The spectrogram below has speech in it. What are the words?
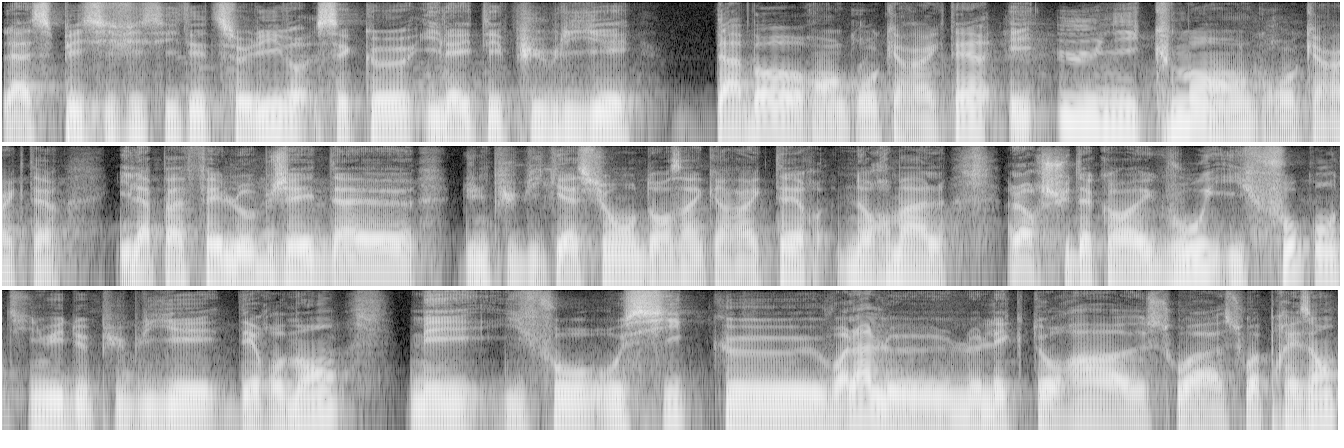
La spécificité de ce livre, c'est qu'il a été publié d'abord en gros caractère et uniquement en gros caractère. Il n'a pas fait l'objet d'un- d'une publication dans un caractère normal. Alors je suis d'accord avec vous, il faut continuer de publier des romans, mais il faut aussi que voilà le, le lectorat euh, soit, soit présent.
